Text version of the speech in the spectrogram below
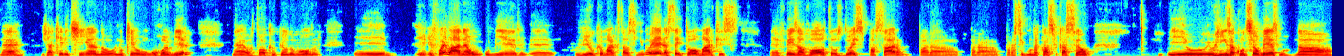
Né? Já que ele tinha no, no Q1 o Juan Mir, né, o atual campeão do mundo, e, e, e foi lá, né, o, o Mir é, viu que o Marques estava seguindo ele, aceitou, o Marques é, fez a volta, os dois passaram para, para, para a segunda classificação, e o, e o Rins aconteceu mesmo na,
